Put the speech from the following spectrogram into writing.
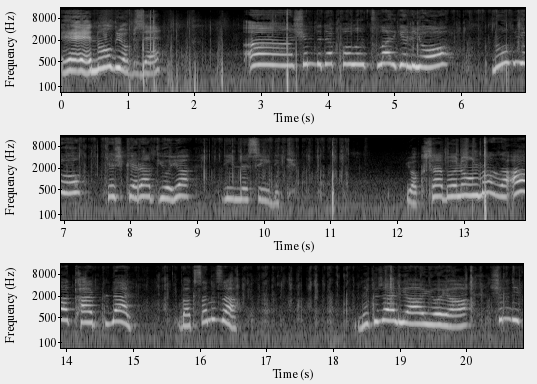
Ee ne oluyor bize? Aa şimdi de parıltılar geliyor. Ne oluyor? Keşke radyoya dinleseydik. Yoksa böyle olmaz da. Aa kalpler. Baksanıza. Ne güzel yağıyor ya. Şimdi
